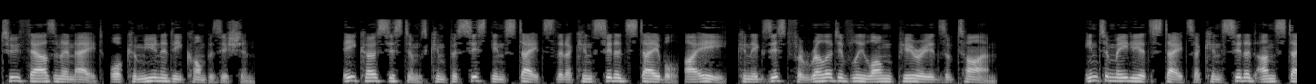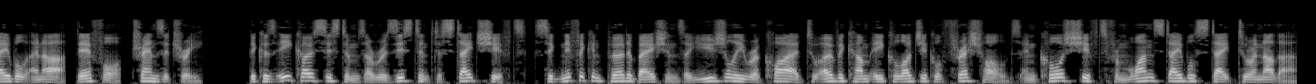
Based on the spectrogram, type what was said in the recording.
2008 or community composition. Ecosystems can persist in states that are considered stable i.e., can exist for relatively long periods of time. Intermediate states are considered unstable and are, therefore, transitory. Because ecosystems are resistant to state shifts, significant perturbations are usually required to overcome ecological thresholds and cause shifts from one stable state to another.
